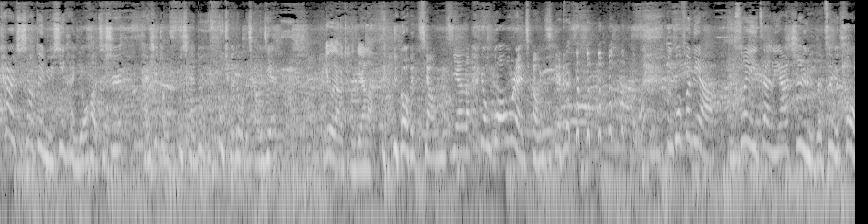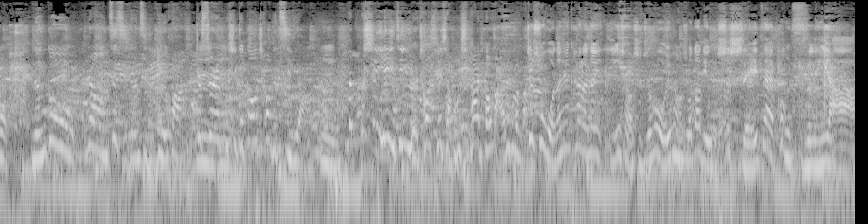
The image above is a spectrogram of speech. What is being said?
看上去像对女性很友好，其实还是一种父权对父权对我的强奸，又要强奸了。又要强奸了，用光污染强奸，很过分的呀。所以在铃芽之旅的最后，能够让自己跟自己对话，这虽然不是一个高超的伎俩，嗯，那不是也已经远超前小鹏十八条马路了吗？就是我那天看了那一个小时之后，我就想说，到底是谁在碰瓷铃芽？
